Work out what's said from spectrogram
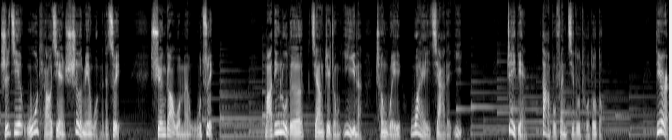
直接无条件赦免我们的罪，宣告我们无罪；马丁路德将这种义呢称为外加的义，这一点大部分基督徒都懂。第二，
